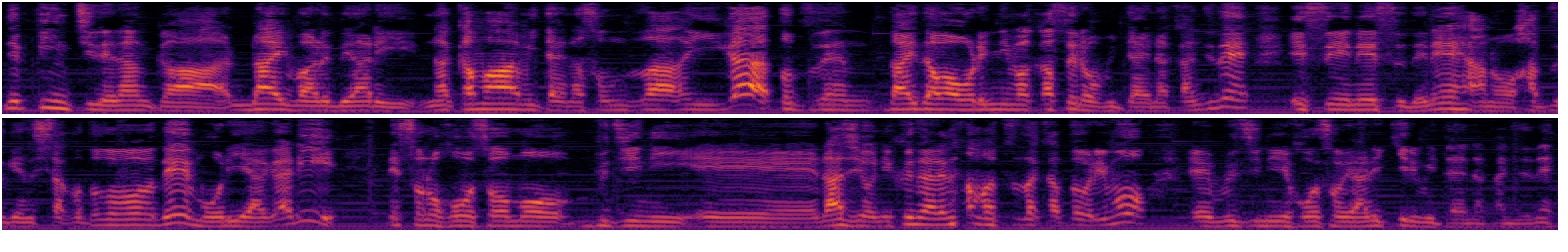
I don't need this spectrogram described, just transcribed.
で、ピンチでなんか、ライバルであり、仲間みたいな存在が突然、代打は俺に任せろみたいな感じで、SNS でね、あの、発言したことで盛り上がり、で、その放送も無事に、えー、ラジオに不慣れな松坂桃李も、えー、無事に放送やりきるみたいな感じでね、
